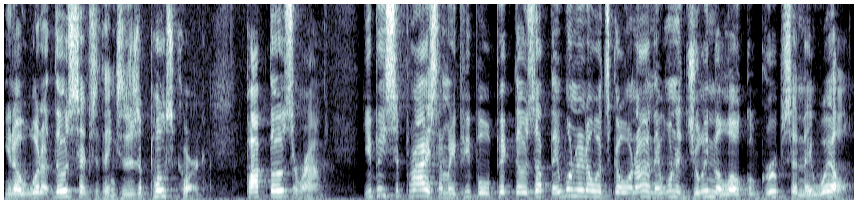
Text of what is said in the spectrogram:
You know, what those types of things. There's a postcard. Pop those around. You'd be surprised how many people will pick those up. They want to know what's going on. They want to join the local groups, and they will.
